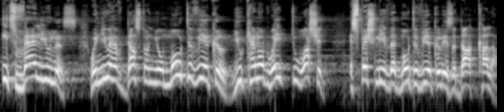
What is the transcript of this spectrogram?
it's valueless. When you have dust on your motor vehicle, you cannot wait to wash it, especially if that motor vehicle is a dark color.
